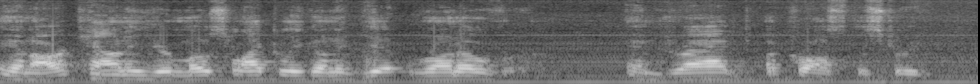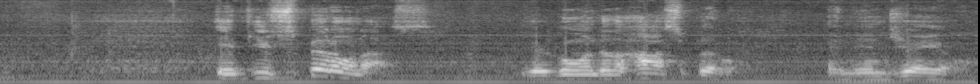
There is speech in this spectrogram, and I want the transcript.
in our county, you're most likely going to get run over and dragged across the street. If you spit on us, you're going to the hospital and in jail.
